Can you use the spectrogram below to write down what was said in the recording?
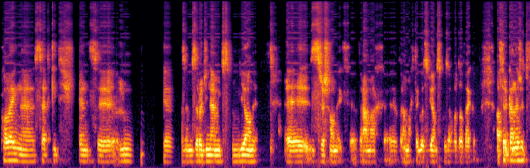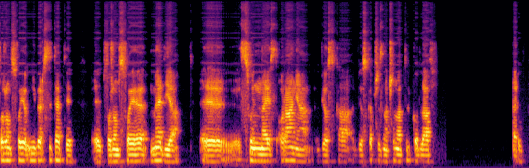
kolejne setki tysięcy ludzi razem z rodzinami, miliony zrzeszonych w ramach, w ramach tego związku zawodowego. Afrykanerzy tworzą swoje uniwersytety, tworzą swoje media. Słynna jest Orania, wioska, wioska przeznaczona tylko dla Afrykanerów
